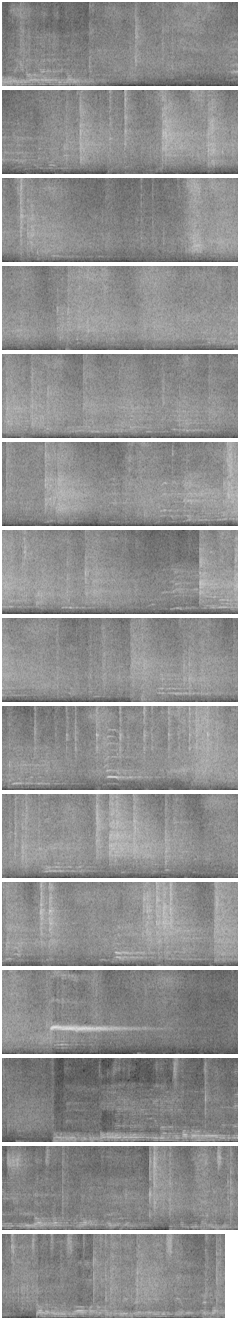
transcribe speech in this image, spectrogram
Well, lagstraff for å ha hatt en spiller på mye på isen. Straffen sones av Spartas spiller nummer 11, Kevin Sten Bøckmann.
